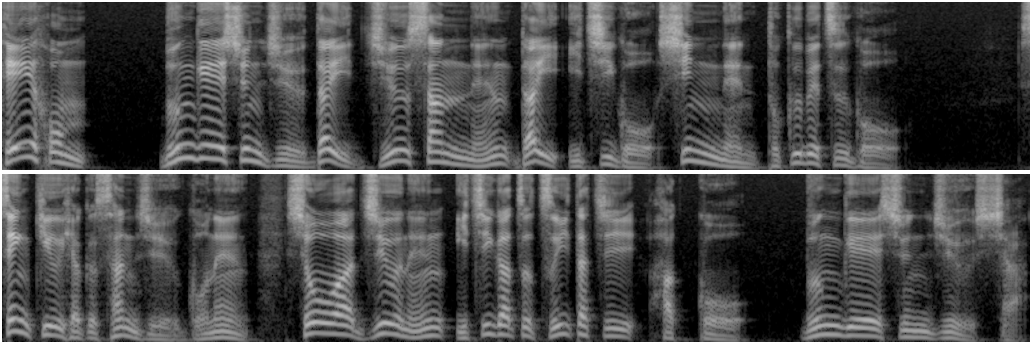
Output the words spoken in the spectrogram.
定本文芸春秋第13年第1号新年特別号。1935年昭和10年1月1日発行文芸春秋社。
